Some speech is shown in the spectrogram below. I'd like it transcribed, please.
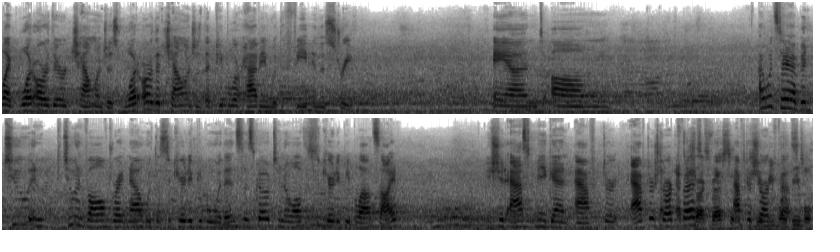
Like, what are their challenges? What are the challenges that people are having with the feet in the street? And um, I would say I've been too in, too involved right now with the security people within Cisco to know all the security people outside. You should ask me again after after Shark After Fest. Shark Fest, After you'll Shark more Fest. people.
